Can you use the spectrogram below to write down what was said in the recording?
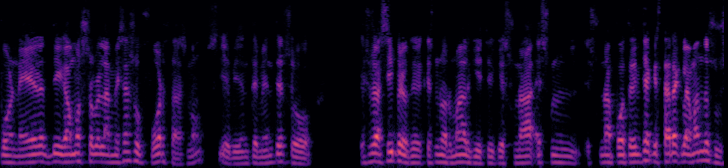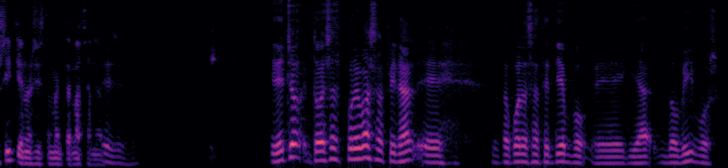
poner, digamos, sobre la mesa sus fuerzas, ¿no? Sí, evidentemente eso, eso es así, pero que, que es normal, quiere decir que es una, es, un, es, una potencia que está reclamando su sitio en el sistema internacional. Sí, sí, sí. Y de hecho, todas esas pruebas al final, eh, ¿no te acuerdas hace tiempo? Eh, ya lo vimos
